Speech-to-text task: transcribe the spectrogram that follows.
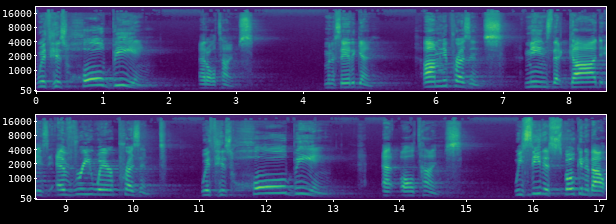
with his whole being at all times. I'm going to say it again. Omnipresence means that God is everywhere present with his whole being at all times. We see this spoken about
